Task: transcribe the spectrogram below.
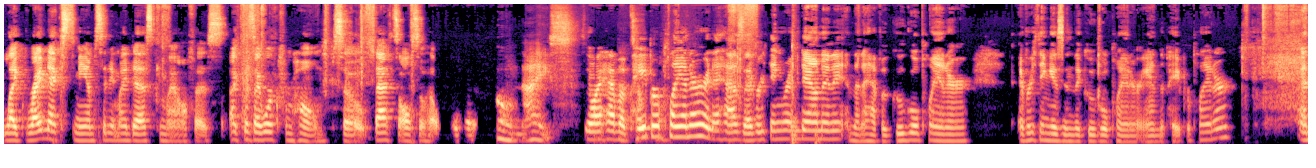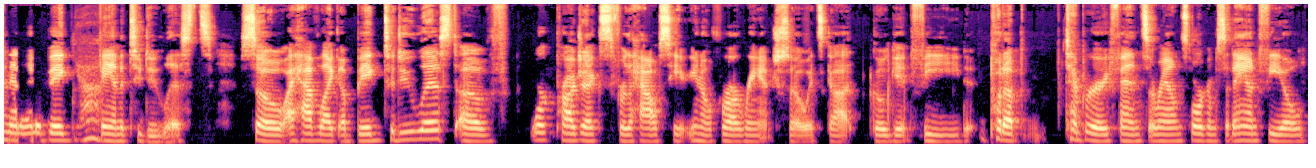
like right next to me. I'm sitting at my desk in my office because I work from home, so that's also helpful. Oh, nice. So I have a paper planner and it has everything written down in it, and then I have a Google planner. Everything is in the Google planner and the paper planner. And then I'm a big yeah. fan of to-do lists. So I have like a big to-do list of work projects for the house here, you know, for our ranch. So it's got go get feed, put up temporary fence around sorghum sudan field,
